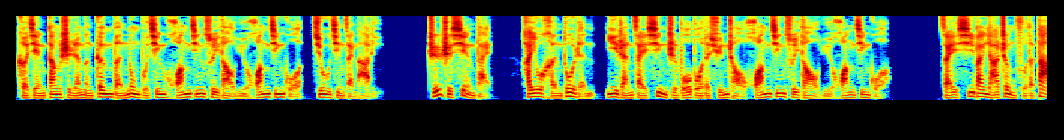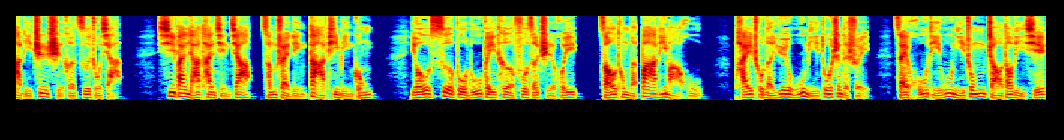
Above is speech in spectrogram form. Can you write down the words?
可见，当时人们根本弄不清黄金隧道与黄金国究竟在哪里。直至现代，还有很多人依然在兴致勃勃地寻找黄金隧道与黄金国。在西班牙政府的大力支持和资助下，西班牙探险家曾率领大批民工，由瑟布卢贝特负责指挥，凿通了巴里马湖，排出了约五米多深的水。在湖底污泥中找到了一些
